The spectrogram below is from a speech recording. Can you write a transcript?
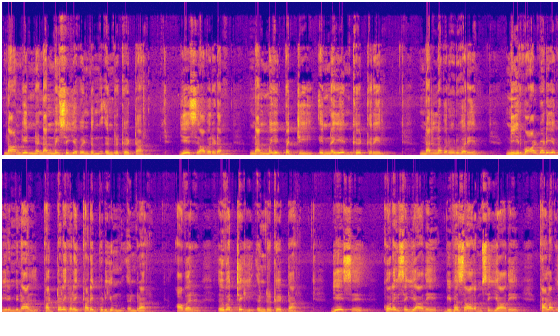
நான் என்ன நன்மை செய்ய வேண்டும்? என்று கேட்டார். இயேசு அவரிடம் நன்மையைப் பற்றி என்ன ஏன் கேட்கிறீர்? நல்லவர் ஒருவரே நீர் வாழ்வடைய விரும்பினால் கட்டளைகளை கடைப்பிடியும் என்றார். அவர் எவற்றை என்று கேட்டார். இயேசு கொலை செய்யாதே விபசாரம் செய்யாதே களவு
